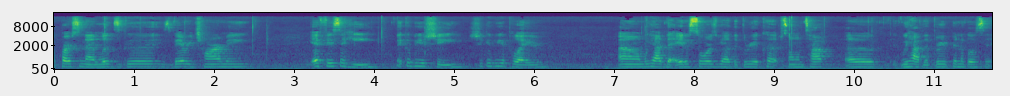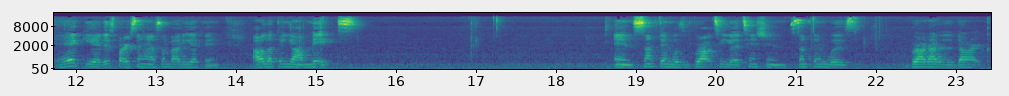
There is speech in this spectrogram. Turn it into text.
A person that looks good, is very charming, if it's a he, it could be a she. She could be a player. Um, we have the Eight of Swords. We have the Three of Cups on top of. We have the Three of Pentacles. Heck yeah, this person has somebody up in, all up in y'all mix. And something was brought to your attention. Something was brought out of the dark.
